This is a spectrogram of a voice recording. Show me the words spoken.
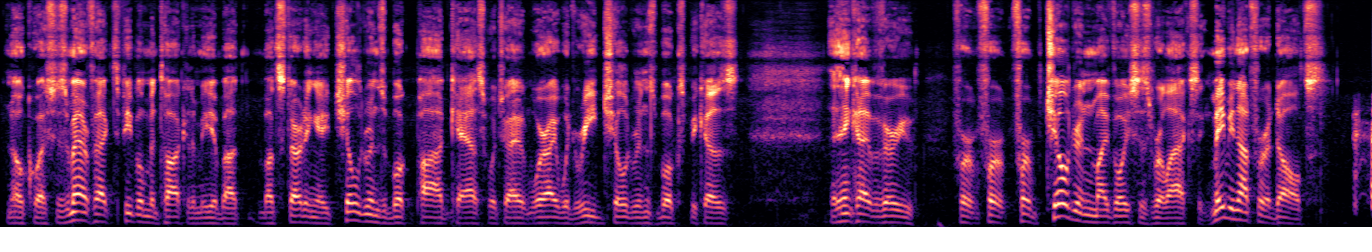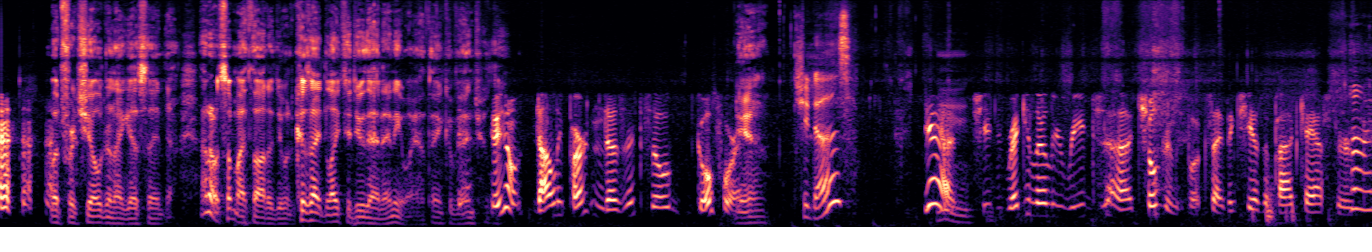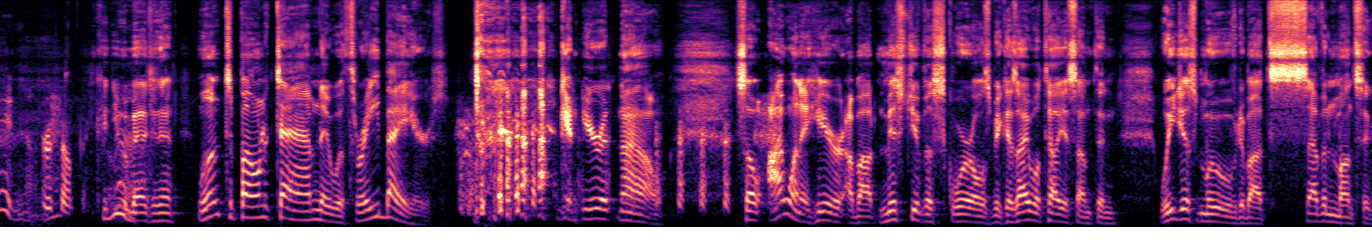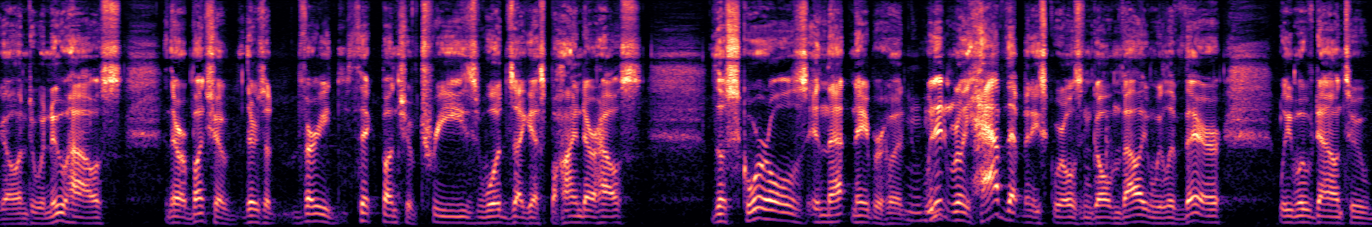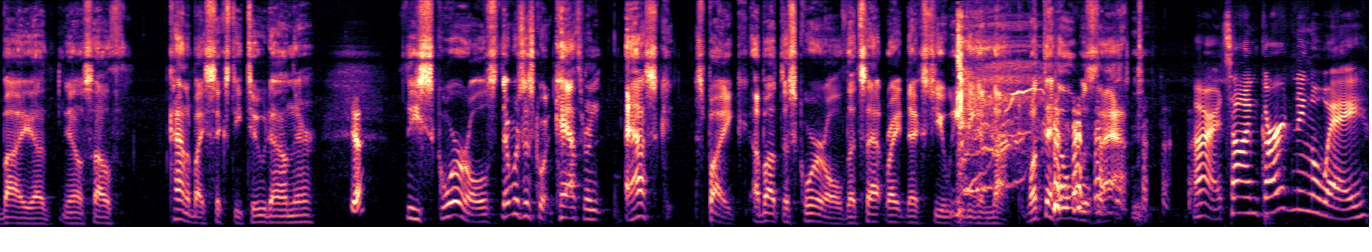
No question. As a matter of fact, people have been talking to me about, about starting a children's book podcast, which I where I would read children's books because I think I have a very for for for children my voice is relaxing. Maybe not for adults, but for children, I guess. I, I don't know. Something I thought of doing because I'd like to do that anyway. I think eventually. You know, Dolly Parton does it, so go for it. Yeah. She does? Yeah, Hmm. she regularly reads uh, children's books. I think she has a podcast or Oh, I didn't know or something. Can you imagine that? Once upon a time, there were three bears. I can hear it now. So I want to hear about mischievous squirrels because I will tell you something. We just moved about seven months ago into a new house, and there are a bunch of there's a very thick bunch of trees, woods, I guess, behind our house. The squirrels in that neighborhood. We didn't really have that many squirrels in Golden Valley when we lived there. We moved down to by uh, you know south, kind of by 62 down there Yeah. the squirrels. There was a squirrel. Catherine, ask Spike about the squirrel that sat right next to you eating a nut. What the hell was that? All right, so I'm gardening away,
